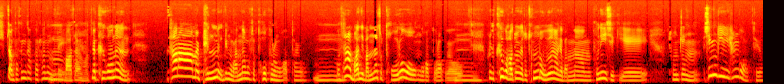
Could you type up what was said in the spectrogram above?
쉽지 않다 생각을 하는데 음, 맞아요, 맞아요. 근데 그거는 사람을 100명, 200명 만나볼수록 더 그런 것 같아요. 음. 사람 많이 만날수록 더 어려운 것 같더라고요. 음. 그래서 그 과정에도 정말 우연하게 만난 분이시기에 전좀 신기한 것 같아요.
